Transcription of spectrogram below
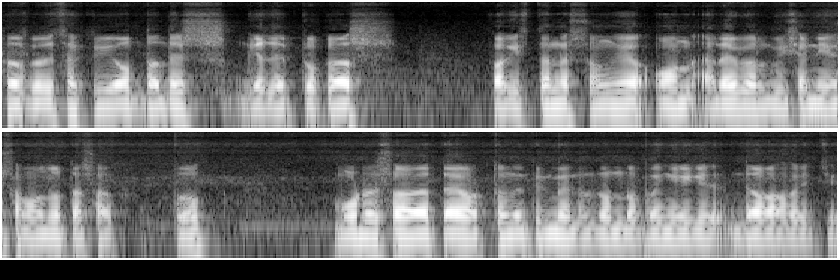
সরকারি চাকরি অধ্যাদেশ, গেজেট প্রকাশ, পাকিস্তানের সঙ্গে অন অ্যারাইভাল বিষয় নিয়ে সমঝোতা স্বার্থক বোর্ডের সহায়তায় অর্থনীতির মেরুদণ্ড ভেঙে দেওয়া হয়েছে।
